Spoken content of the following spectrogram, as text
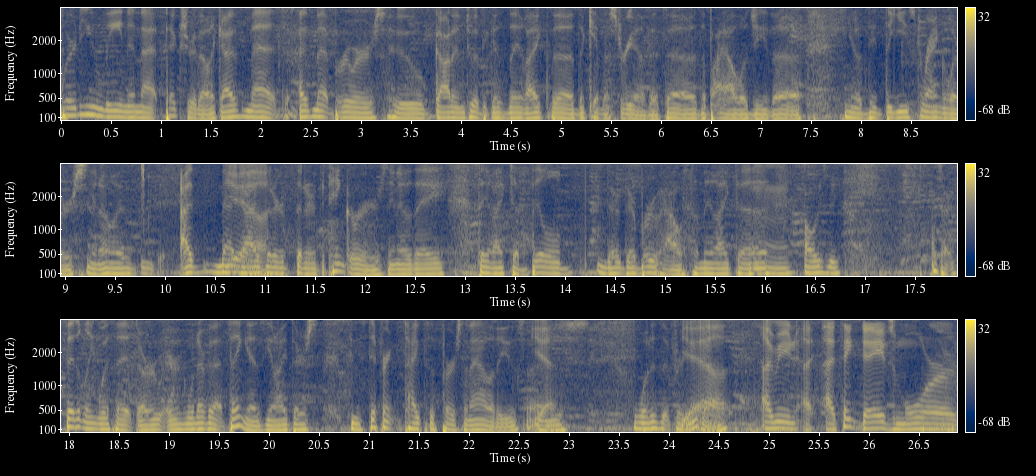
Where do you lean in that picture though? Like I've met I've met brewers who got into it because they like the the chemistry of it, the the biology, the you know the, the yeast wranglers. You know, I've, I've met Yeah. guys that are that are the tinkerers. You know, they they like to build their their brew house and they like to Mm-hmm. always be. Sorry, fiddling with it or, or whatever that thing is. You know, there's these different types of personalities. Uh, yes. what is it for you Yeah, guys? I mean, I, I think Dave's more,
